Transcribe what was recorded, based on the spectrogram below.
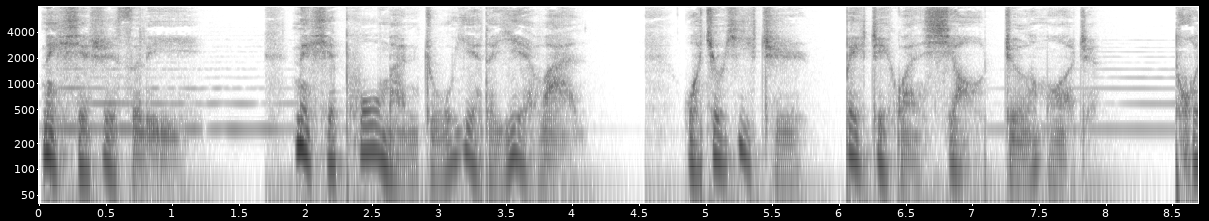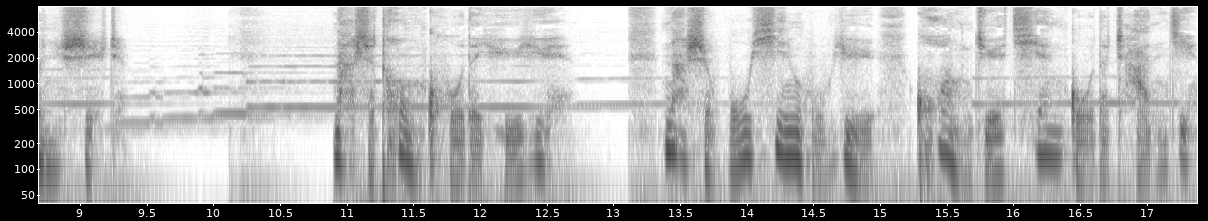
那些日子里，那些铺满竹叶的夜晚，我就一直被这管箫折磨着，吞噬着。那是痛苦的愉悦，那是无心无欲、旷绝千古的禅境。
